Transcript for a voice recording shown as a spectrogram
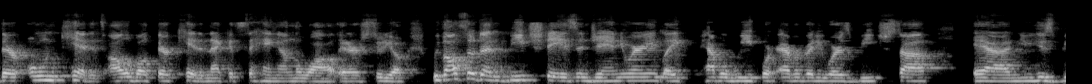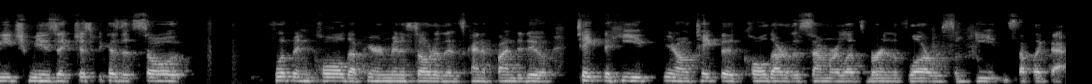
their own kid. It's all about their kid, and that gets to hang on the wall at our studio. We've also done beach days in January, like have a week where everybody wears beach stuff and you use beach music just because it's so flipping cold up here in Minnesota that it's kind of fun to do. Take the heat, you know, take the cold out of the summer. Let's burn the floor with some heat and stuff like that.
